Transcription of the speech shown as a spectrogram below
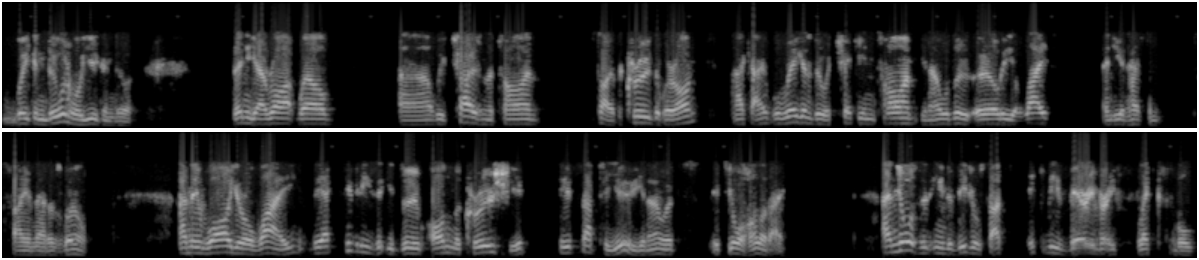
we can do it or you can do it. Then you go, right, well, uh, we've chosen the time, sorry, the cruise that we're on. Okay, well, we're going to do a check in time. You know, we'll do early or late, and you can have some say in that as well. And then while you're away, the activities that you do on the cruise ship, it's up to you. You know, it's it's your holiday. And yours as an individual such, it can be very, very flexible.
